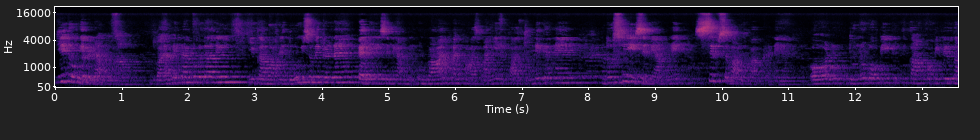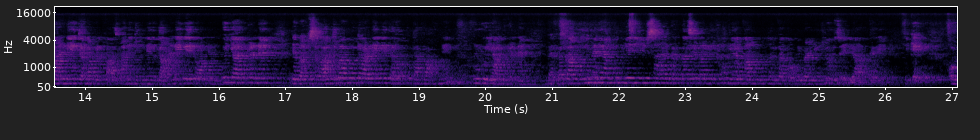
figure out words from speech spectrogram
ये तो हो गया बेटा आपका काम। दोबारा मैं आपको बता दूँ ये काम आपने दो हिस्सों में करना है। पहले हिस्से में आपने उनवान अल्फाज मानी, अल्फाज जुमले करने हैं। दूसरे हिस्से में आपने सिर्फ़ सवाल जवाब करने हैं। और दोनों कॉपी काम कॉपी पे उतारने हैं। जब आप अल्फाज मानी, जुमले उतार लेंगे तो आपने उनको याद करना है। जब आप सवाल जवाब उतार लेंगे, तब तब आपने उनको याद करना है। घर का काम वही मैंने आपको दिया ये सारा करता से लिखा गया, काम घर का कॉपी पर लिखिए उसे याद करें, ठीक है? और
